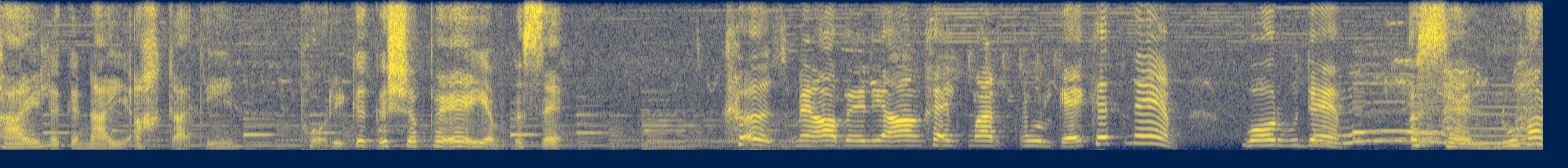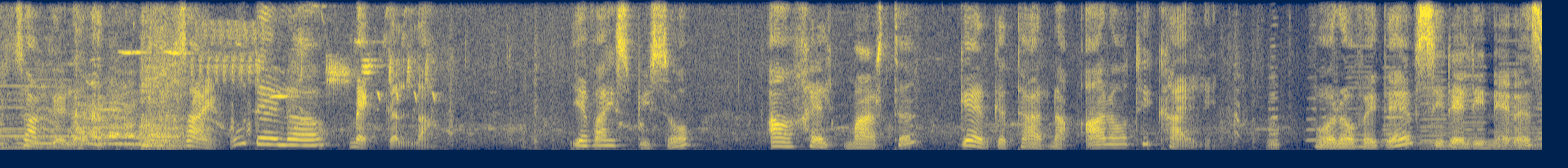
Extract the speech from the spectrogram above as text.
Քայլը գնայի աղքատին, փորիկը կշփե եւ կսե. Քեզ մե ավելի անխելք մարդ ուր գտնեմ, որ ուդեմ։ Ասելն ու հարցակելով, զայն ուդելը մեկ կլա։ Եվ այսպիսով անխելք մարդը գեր կդառնա անոթի քայլին, որովհետև սիրելիներս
